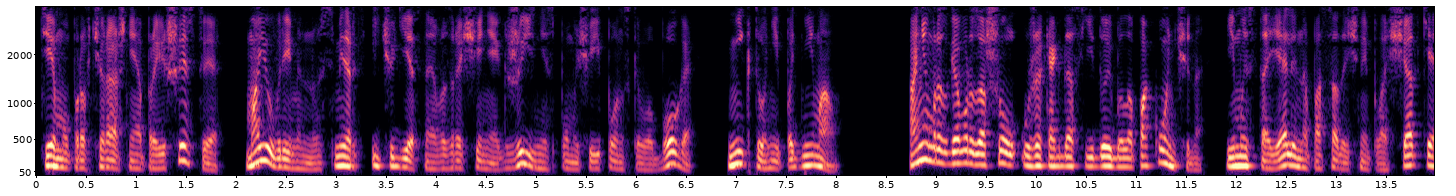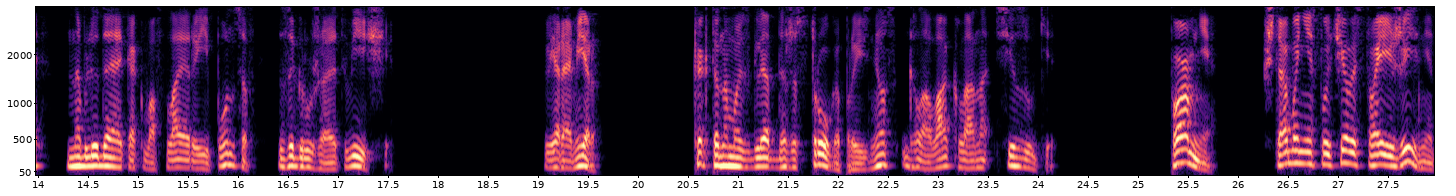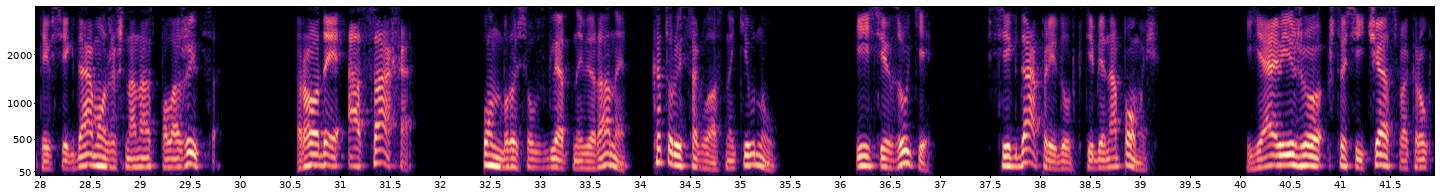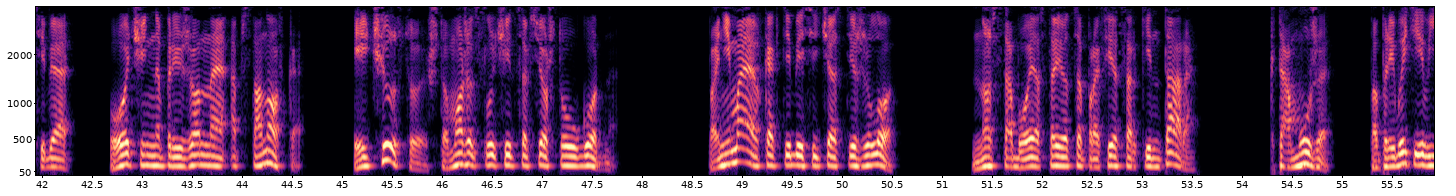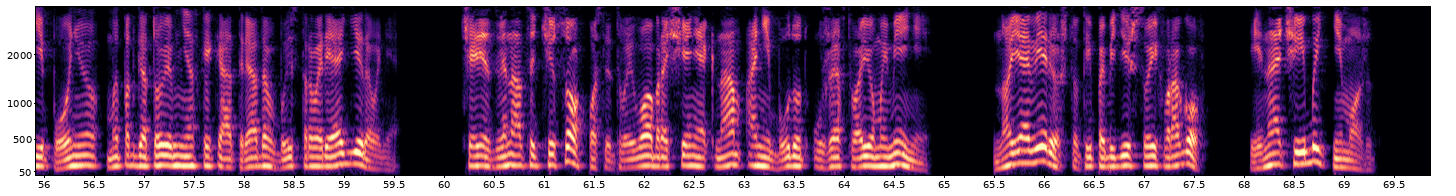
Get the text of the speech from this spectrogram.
Тему про вчерашнее происшествие, мою временную смерть и чудесное возвращение к жизни с помощью японского бога никто не поднимал. О нем разговор зашел уже когда с едой было покончено, и мы стояли на посадочной площадке, наблюдая, как во флайеры японцев загружают вещи. «Верамир, как-то, на мой взгляд, даже строго произнес глава клана Сизуки. «Помни, что бы ни случилось в твоей жизни, ты всегда можешь на нас положиться. Роды Асаха!» Он бросил взгляд на Вераны, который согласно кивнул. «И Сизуки всегда придут к тебе на помощь. Я вижу, что сейчас вокруг тебя очень напряженная обстановка, и чувствую, что может случиться все, что угодно. Понимаю, как тебе сейчас тяжело. Но с тобой остается профессор Кинтара. К тому же, по прибытии в Японию мы подготовим несколько отрядов быстрого реагирования. Через 12 часов после твоего обращения к нам они будут уже в твоем имении. Но я верю, что ты победишь своих врагов, иначе и быть не может.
